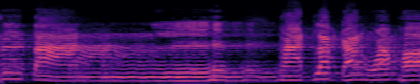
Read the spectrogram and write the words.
ที่ตานผาดลักการหัวคอ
